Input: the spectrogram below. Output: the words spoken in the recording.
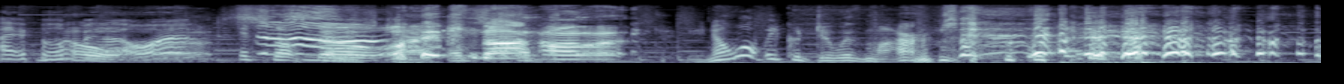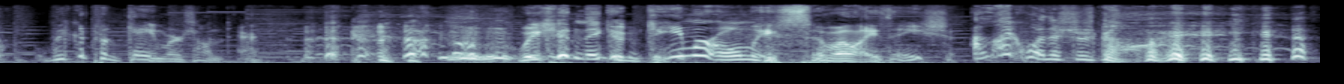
I fell No, for that one. uh, It's not No, it's not on. You know what we could do with Mars? we could put gamers on there. We could make a gamer-only civilization. I like where this is going.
